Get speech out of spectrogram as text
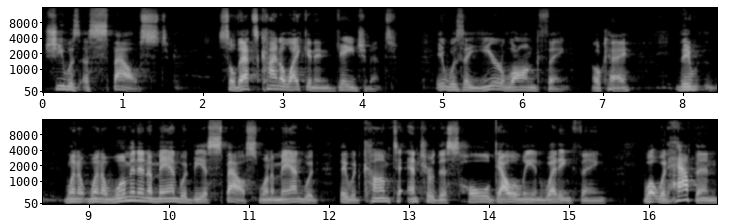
She was espoused. So that's kind of like an engagement. It was a year long thing, okay? They, when, a, when a woman and a man would be espoused, when a man would, they would come to enter this whole Galilean wedding thing, what would happen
